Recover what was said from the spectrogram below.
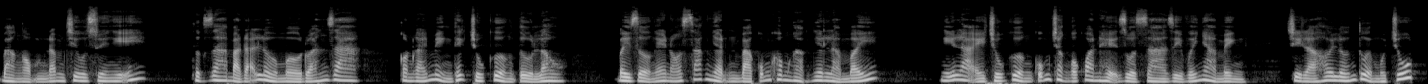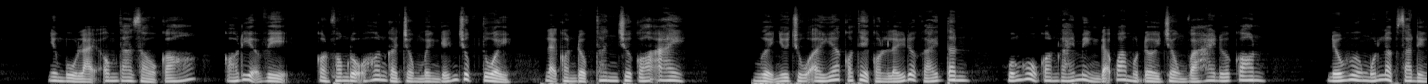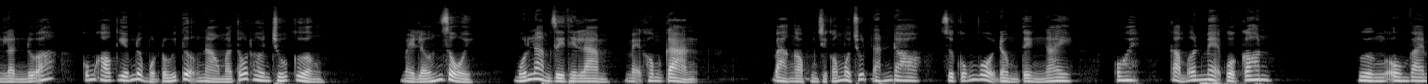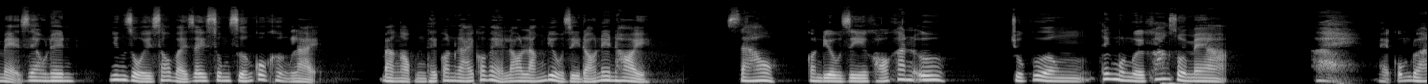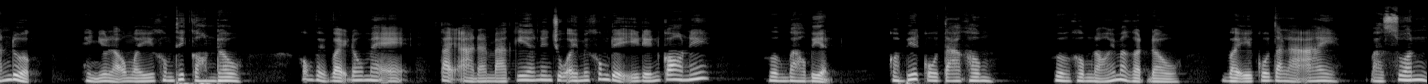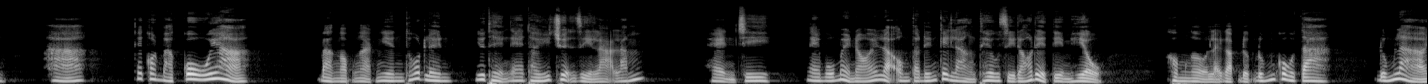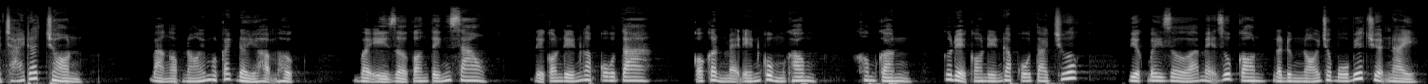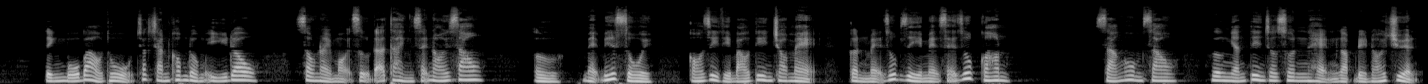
Bà Ngọc năm chiêu suy nghĩ. Thực ra bà đã lờ mờ đoán ra, Con gái mình thích chú Cường từ lâu. Bây giờ nghe nó xác nhận bà cũng không ngạc nhiên là mấy. Nghĩ lại chú Cường cũng chẳng có quan hệ ruột già gì với nhà mình, Chỉ là hơi lớn tuổi một chút. Nhưng bù lại ông ta giàu có Có địa vị, Còn phong độ hơn cả chồng mình đến chục tuổi, Lại còn độc thân chưa có ai. Người như chú ấy có thể còn lấy được gái tân, Huống hồ con gái mình đã qua một đời chồng và hai đứa con. Nếu Hương muốn lập gia đình lần nữa cũng khó kiếm được một đối tượng nào mà tốt hơn chú Cường. Mày lớn rồi, Muốn làm gì thì làm, Mẹ không cản. Bà Ngọc chỉ có một chút đắn đo, Rồi cũng vội đồng tình ngay. Ôi, cảm ơn mẹ của con. Hương ôm vai mẹ reo lên, Nhưng rồi sau vài giây sung sướng cô khựng lại. Bà Ngọc thấy con gái có vẻ lo lắng điều gì đó nên hỏi. Sao? Còn điều gì khó khăn ư? Chú Cường thích một người khác rồi mẹ ạ. Mẹ cũng đoán được. Hình như là ông ấy không thích con đâu. Không phải vậy đâu mẹ. Tại ả đàn bà kia nên chú ấy mới không để ý đến con ấy. Hương bao biện. Con biết cô ta không? Hương không nói mà gật đầu. Vậy cô ta là ai? Bà Xuân. Hả? Cái con bà cô ấy hả? Bà Ngọc ngạc nhiên thốt lên, Như thể nghe thấy chuyện gì lạ lắm. Hèn chi, Nghe bố mày nói là ông ta đến cái làng theo gì đó để tìm hiểu. Không ngờ lại gặp được đúng cô ta. Đúng là trái đất tròn. Bà Ngọc nói một cách đầy hậm hực. Vậy giờ con tính sao? Để con đến gặp cô ta. Có cần mẹ đến cùng không? Không cần. Cứ để con đến gặp cô ta trước. Việc bây giờ mẹ giúp con là đừng nói cho bố biết chuyện này. Tính bố bảo thủ, chắc chắn không đồng ý đâu. Sau này mọi sự đã thành sẽ nói sau. Ừ mẹ biết rồi. Có gì thì báo tin cho mẹ. Cần mẹ giúp gì mẹ sẽ giúp con. Sáng hôm sau, Hương nhắn tin cho Xuân hẹn gặp để nói chuyện.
